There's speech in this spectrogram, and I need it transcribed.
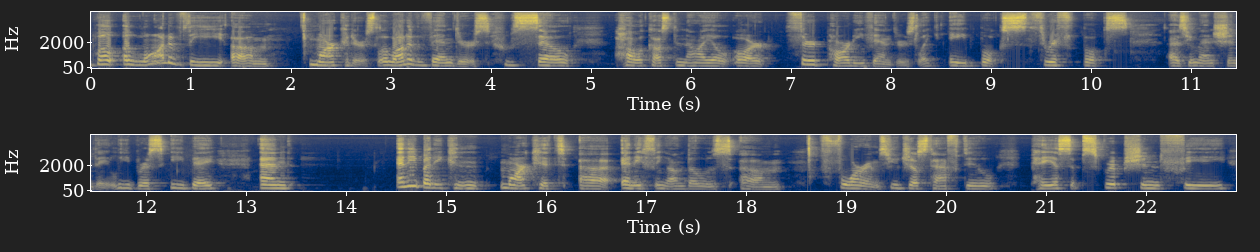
Well, a lot of the um, marketers, a lot of the vendors who sell Holocaust denial are third party vendors like Abe Books, Thrift Books, as you mentioned, Alibris, eBay, and anybody can market uh, anything on those. Um, forums. You just have to pay a subscription fee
